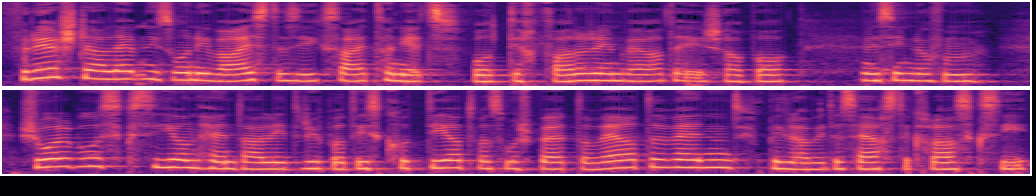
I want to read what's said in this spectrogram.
frühestes Erlebnis, wo ich weiß, dass ich gesagt habe, jetzt wollte ich Pfarrerin werden, ist aber, wir sind auf dem Schulbus und haben alle darüber diskutiert, was wir später werden wollen. Ich war, glaube ich, in der sechsten Klasse.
